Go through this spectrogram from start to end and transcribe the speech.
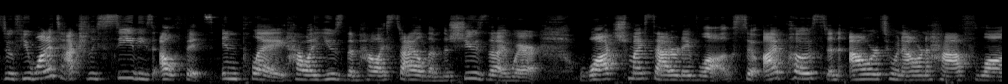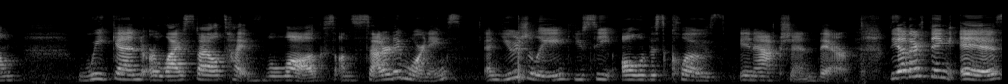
so if you wanted to actually see these outfits in play, how I use them, how I style them, the shoes that I wear, watch my Saturday vlogs. So I post an hour to an hour and a half long weekend or lifestyle type vlogs on Saturday mornings. And usually you see all of this clothes in action there. The other thing is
